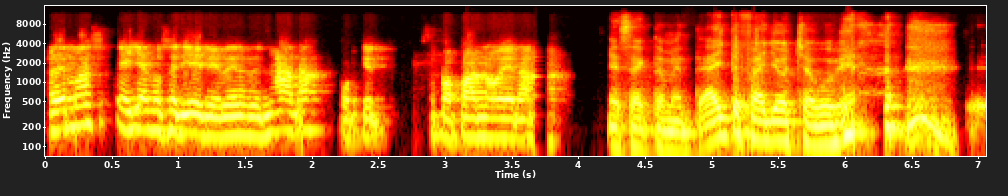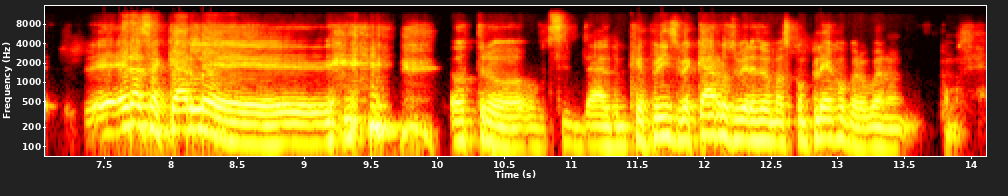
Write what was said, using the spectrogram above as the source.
Además, ella no sería heredera de nada porque su papá no era. Exactamente. Ahí te falló, chavo. Era sacarle otro, al que Príncipe Carlos hubiera sido más complejo, pero bueno, como sea.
